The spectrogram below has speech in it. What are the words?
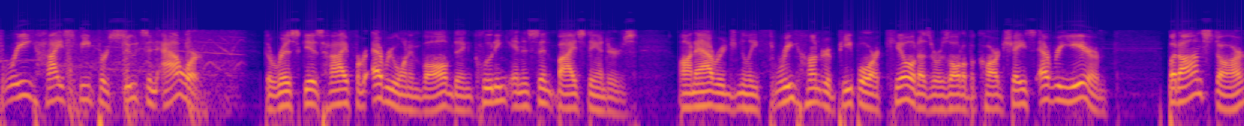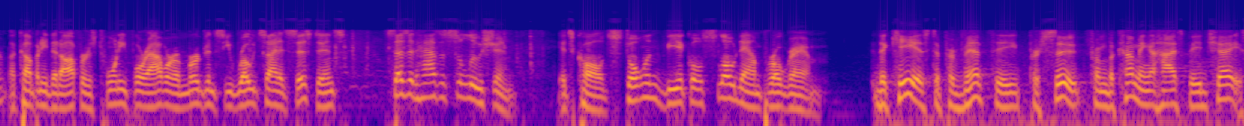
three high-speed pursuits an hour. The risk is high for everyone involved, including innocent bystanders. On average, nearly 300 people are killed as a result of a car chase every year. But OnStar, a company that offers 24-hour emergency roadside assistance, says it has a solution. It's called Stolen Vehicle Slowdown Program. The key is to prevent the pursuit from becoming a high-speed chase.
